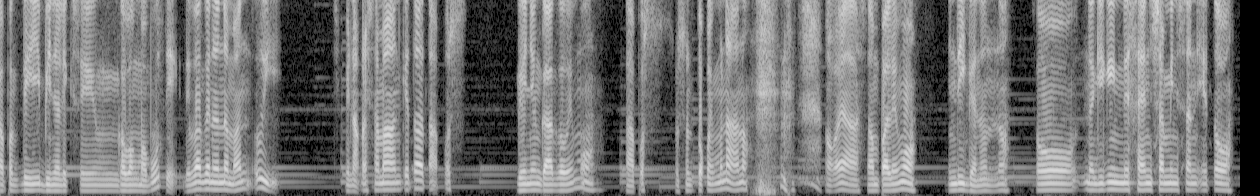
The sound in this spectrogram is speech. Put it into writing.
kapag di ibinalik sa yung gawang mabuti. Di ba? Ganun naman, uy, pinakasamahan kita, tapos ganyan gagawin mo. Tapos, susuntukin mo na, ano? o kaya, sampalin mo. Hindi ganun, no? So, nagiging lisensya minsan ito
